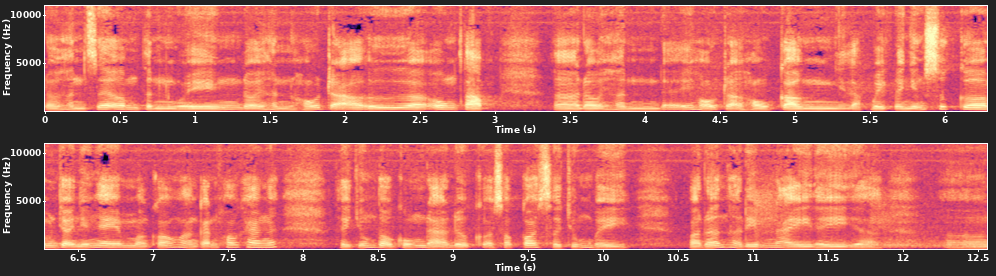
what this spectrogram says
đội hình xe ôm tình nguyện đội hình hỗ trợ ôn tập đội hình để hỗ trợ hậu cần đặc biệt là những suất cơm cho những em mà có hoàn cảnh khó khăn thì chúng tôi cũng đã được có, sự chuẩn bị. Và đến thời điểm này thì Ờ,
